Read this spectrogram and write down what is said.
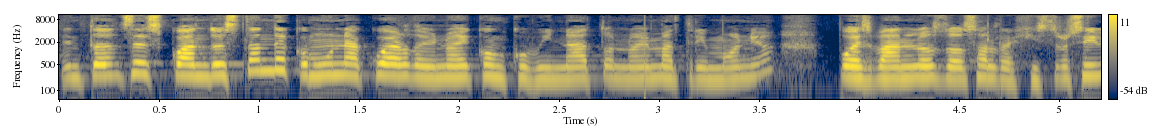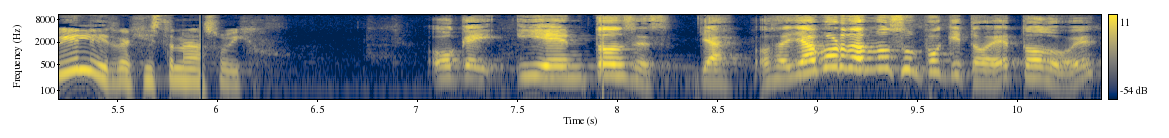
Entonces, cuando están de común acuerdo y no hay concubinato, no hay matrimonio, pues van los dos al registro civil y registran a su hijo. Ok, y entonces, ya, o sea, ya abordamos un poquito, ¿eh? Todo, ¿eh?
